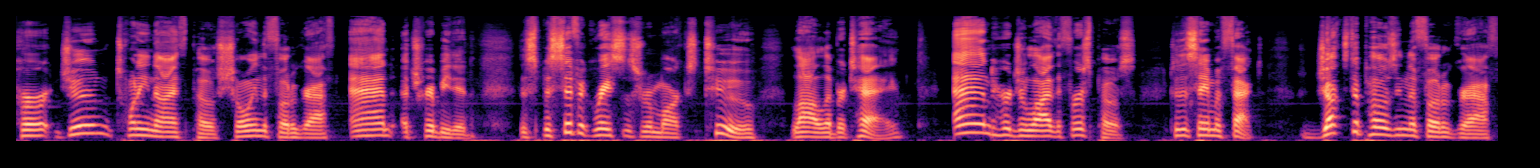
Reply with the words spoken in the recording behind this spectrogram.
Her June 29th post showing the photograph and attributed the specific racist remarks to La Liberté, and her July the 1st post to the same effect, juxtaposing the photograph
